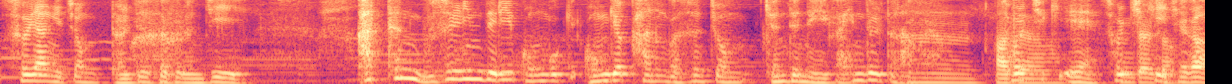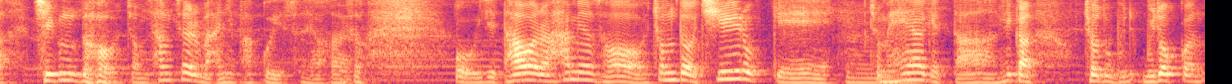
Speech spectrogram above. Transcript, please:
소양이 좀 덜 돼서 그런지 같은 무슬림들이 공격, 공격 하는 것은 좀 견뎌내기가 힘들더라고요 음. 솔직히 예 솔직히 힘들죠. 제가 지금도 좀 상처를 많이 받고 있어요. 그래서 뭐 이제 다화를 하면서 좀 더 지혜롭게 음. 좀 해야겠다. 그러니까 저도 무, 무조건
